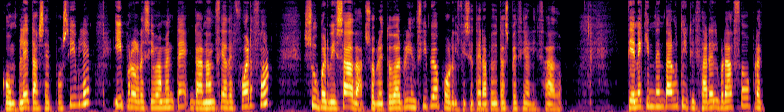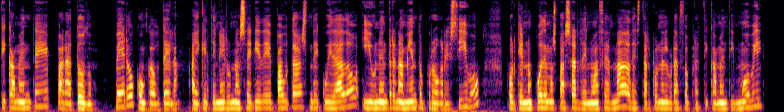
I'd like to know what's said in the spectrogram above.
completa a ser posible y progresivamente ganancia de fuerza supervisada, sobre todo al principio, por el fisioterapeuta especializado. Tiene que intentar utilizar el brazo prácticamente para todo, pero con cautela. Hay que tener una serie de pautas de cuidado y un entrenamiento progresivo, porque no podemos pasar de no hacer nada, de estar con el brazo prácticamente inmóvil,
